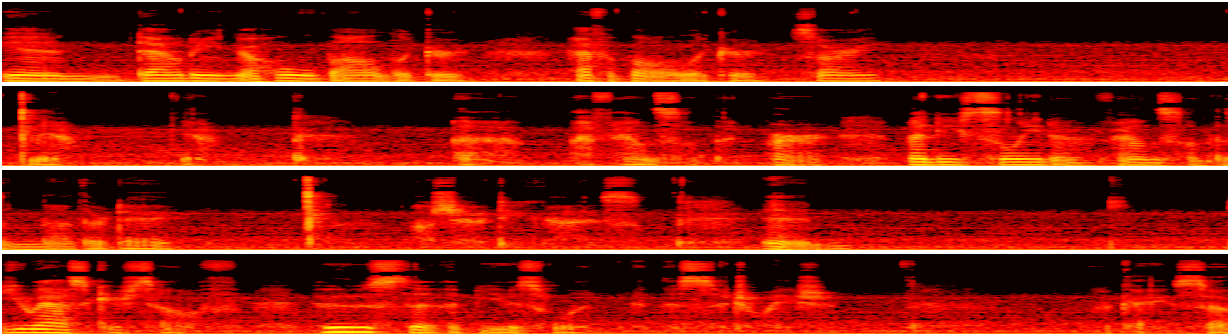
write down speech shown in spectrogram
and downing a whole bottle of liquor, half a bottle of liquor, sorry. Yeah, yeah. Uh, I found something, or my niece Selena found something the other day. I'll show it to you guys. And you ask yourself, who's the abused one in this situation? Okay, so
